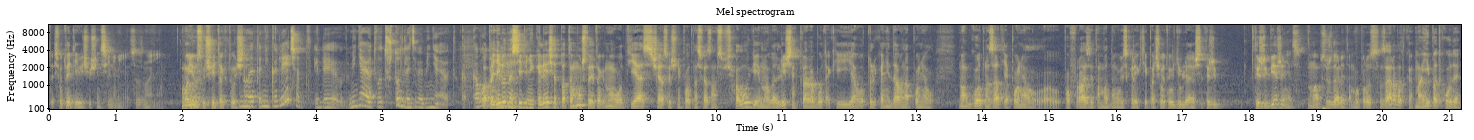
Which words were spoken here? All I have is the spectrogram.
То есть вот эти вещи очень сильно меняют сознание. В моем случае так точно. Но это не калечат или меняют? Вот что для тебя меняют? Кого В определенной степени калечат, потому что это, ну вот я сейчас очень плотно связан с психологией, много личных проработок, и я вот только недавно понял, ну год назад я понял э, по фразе там одного из коллег, типа, чего ты удивляешься, ты же, ты же беженец, ну, мы обсуждали там вопрос заработка, мои подходы,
